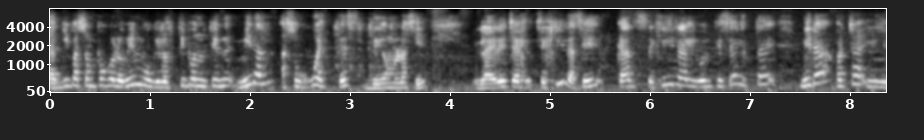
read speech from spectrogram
aquí pasa un poco lo mismo, que los tipos no tienen, miran a sus huestes, digámoslo así, la derecha se gira, así, Katz se gira, algo que sea que está ahí, mira, para atrás, y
